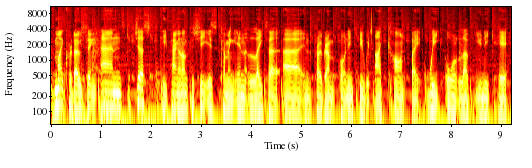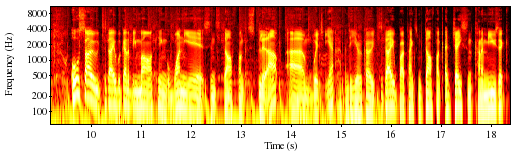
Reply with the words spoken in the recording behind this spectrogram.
with microdosing and just keep hanging on because she is coming in later uh, in the program for an interview which i can't wait we all love unique here also today we're going to be marking one year since daft punk split up um, which yeah happened a year ago today by playing some daft punk adjacent kind of music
